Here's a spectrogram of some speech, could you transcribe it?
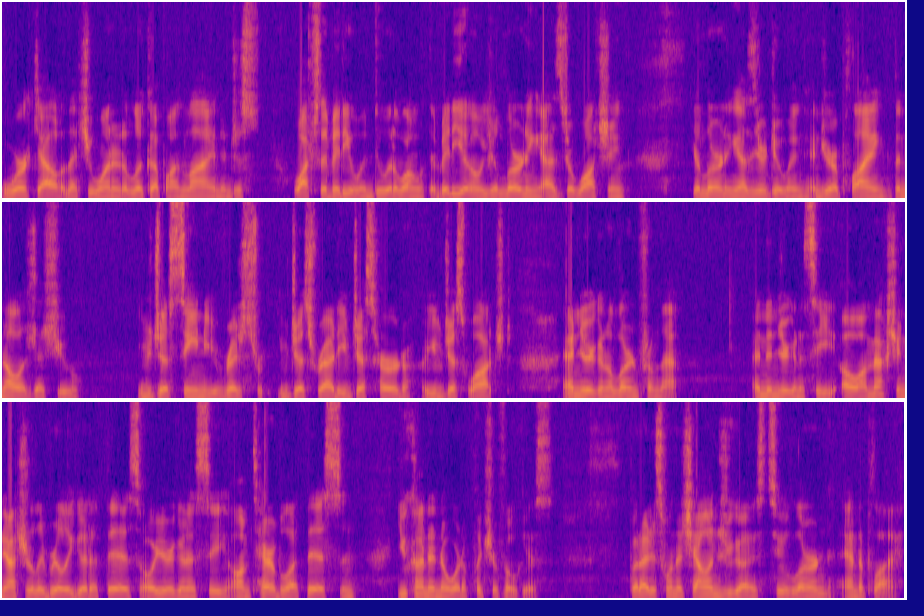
workout that you wanted to look up online and just watch the video and do it along with the video. You're learning as you're watching, you're learning as you're doing, and you're applying the knowledge that you you've just seen, you've read, you've just read, you've just heard, or you've just watched, and you're going to learn from that. And then you're going to see, oh, I'm actually naturally really good at this, or you're going to see, oh, I'm terrible at this, and you kind of know where to put your focus. But I just want to challenge you guys to learn and apply.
